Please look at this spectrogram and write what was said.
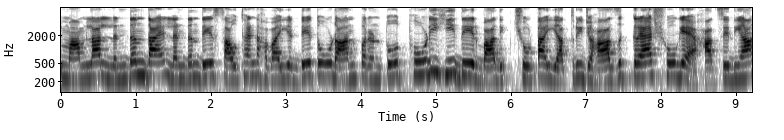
ਮਾਮਲਾ ਲੰਡਨ ਦਾ ਹੈ। ਲੰਡਨ ਦੇ ਸਾਊਥ ਐਂਡ ਹਵਾਈ ਅੱਡੇ ਤੋਂ ਉਡਾਨ ਭਰਨ ਤੋਂ ਥੋੜੀ ਹੀ ਦੇਰ ਬਾਅਦ ਇੱਕ ਛੋਟਾ ਯਾਤਰੀ ਜਹਾਜ਼ ਕ੍ਰੈਸ਼ ਹੋ ਗਿਆ ਹਾਦਸੇ ਦੀਆਂ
